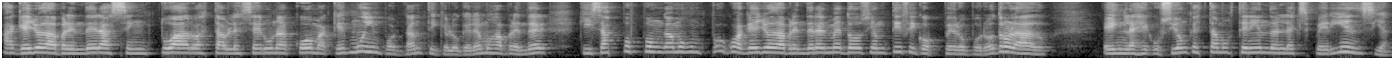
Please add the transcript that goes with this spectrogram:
aquello de aprender a acentuar o a establecer una coma, que es muy importante y que lo queremos aprender. Quizás pospongamos un poco aquello de aprender el método científico, pero por otro lado, en la ejecución que estamos teniendo en la experiencia,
